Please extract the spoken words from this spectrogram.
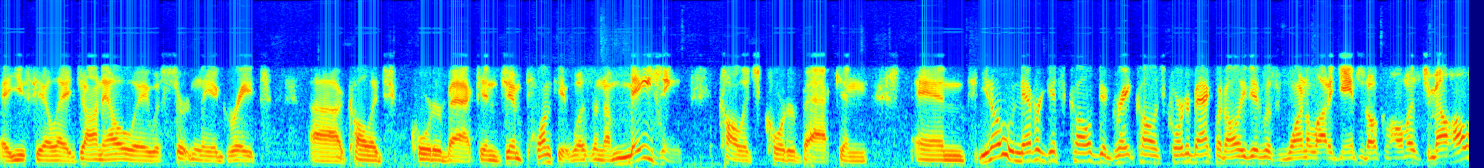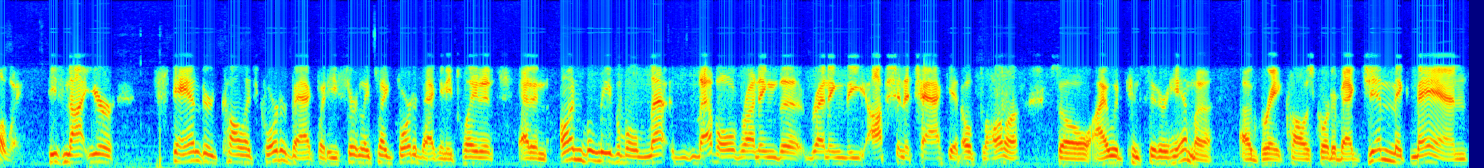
at UCLA. John Elway was certainly a great uh, college quarterback, and Jim Plunkett was an amazing college quarterback. And and you know who never gets called a great college quarterback, but all he did was won a lot of games at Oklahoma is Jamelle Holieway. He's not your standard college quarterback, but he certainly played quarterback, and he played it at an unbelievable le- level, running the running the option attack at Oklahoma. So I would consider him a a great college quarterback. Jim McMahon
